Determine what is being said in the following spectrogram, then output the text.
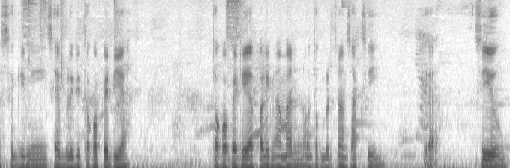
segini saya beli di Tokopedia. Tokopedia paling aman untuk bertransaksi. Ya see you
